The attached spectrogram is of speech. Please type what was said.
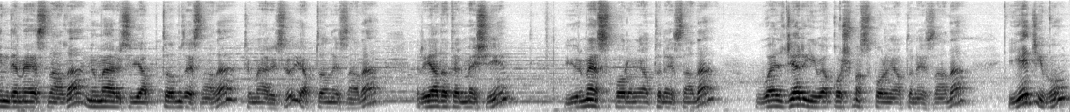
indeme esnada, nümerisu yaptığımız esnada, tümerisu yaptığın esnada, riyadatel meşi, yürüme sporunu yaptığın esnada, vel ve koşma sporunu yaptığın esnada, yecibu,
